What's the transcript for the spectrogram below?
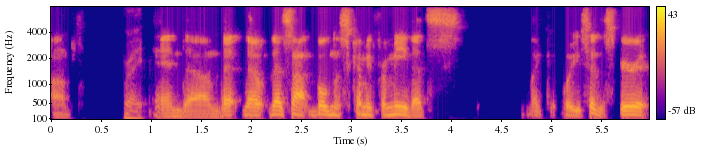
pumped, right. and um, that that that's not boldness coming from me. That's like what you said, the spirit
